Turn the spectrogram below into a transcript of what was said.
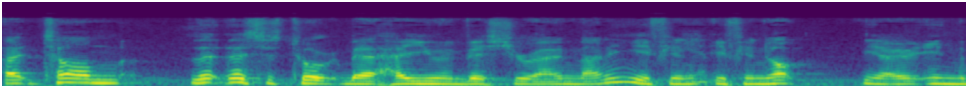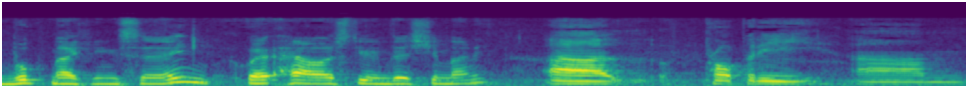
Uh, Tom, let, us just talk about how you invest your own money. If you yep. if you're not you know in the bookmaking scene, how else do you invest your money? Uh, property, um,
